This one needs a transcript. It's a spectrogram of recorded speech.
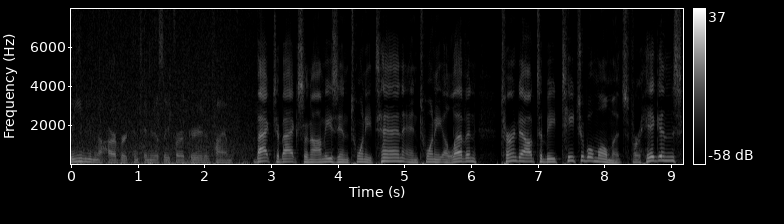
leaving the harbor continuously for a period of time. Back to back tsunamis in 2010 and 2011 turned out to be teachable moments for Higgins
